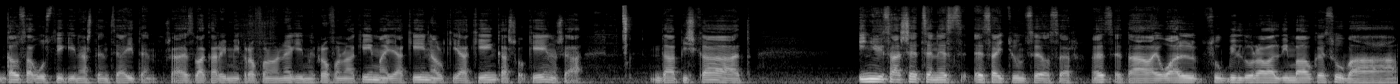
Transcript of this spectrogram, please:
gauza guztikin astentzea egiten. Osea, ez bakarrik mikrofono honekin, mikrofonoakin, maiakin, aulkiakin, kasokin, osea, da pixkat inoiz asetzen ez, ez aitun zeo zer, ez? Eta igual zuk bildurra baldin badaukezu, ba,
